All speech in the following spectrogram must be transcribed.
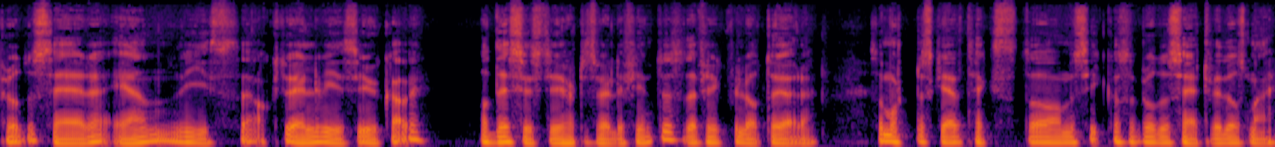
produsere en vise, aktuell vise i uka, vi. Og det syntes de hørtes veldig fint ut, så det fikk vi lov til å gjøre. Så Morten skrev tekst og musikk, og så produserte vi det hos meg.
